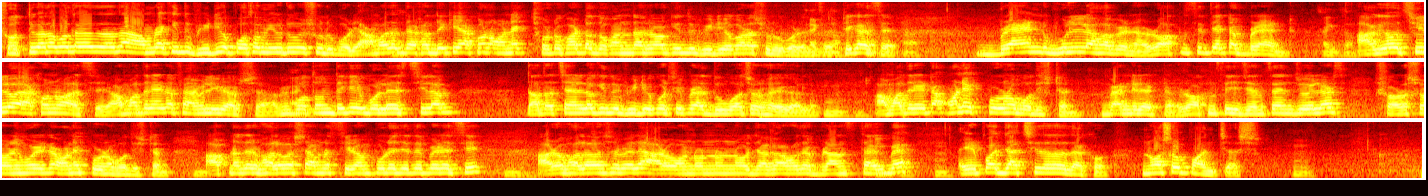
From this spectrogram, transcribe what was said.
সত্যি কথা বলতে গেলে দাদা আমরা কিন্তু ভিডিও প্রথম ইউটিউবে শুরু করি। আমাদের দেখা দেখি এখন অনেক ছোটখাটো দোকানদাররাও কিন্তু ভিডিও করা শুরু করেছে ঠিক আছে? হ্যাঁ। ব্র্যান্ড ভুললে হবে না রত্নস্থিতি একটা ব্র্যান্ড আগেও ছিল এখনও আছে। আমাদের এটা ফ্যামিলি ব্যবসা। আমি প্রথম থেকেই বলে এসেছিলাম দাদা চ্যানেলও কিন্তু ভিডিও করছি প্রায় দু বছর হয়ে গেল। আমাদের এটা অনেক পুরনো প্রতিষ্ঠান ব্যান্ডেলেরটা Ratnashree gems and jewellers Saraswati মোড় এটা অনেক পুরনো প্রতিষ্ঠান। আপনাদের ভালোবাসা আমরা শ্রীরামপুরে যেতে পেরেছি আরও ভালোবাসা পেলে আরও অন্য অন্য জায়গায় আমাদের ব্রাঞ্চ থাকবে। এরপর যাচ্ছি দাদা দেখো নশো পঞ্চাশ।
